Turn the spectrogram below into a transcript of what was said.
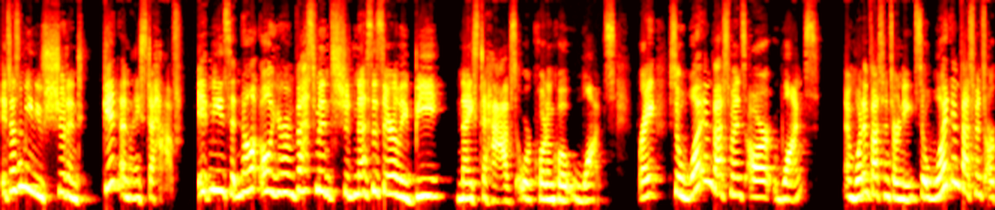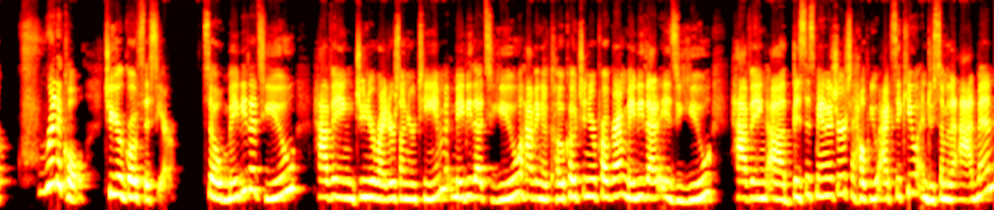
It doesn't mean you shouldn't get a nice to have it means that not all your investments should necessarily be nice to haves or quote unquote wants, right? So, what investments are wants and what investments are needs? So, what investments are critical to your growth this year? So maybe that's you having junior writers on your team. Maybe that's you having a co coach in your program. Maybe that is you having a business manager to help you execute and do some of the admin.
